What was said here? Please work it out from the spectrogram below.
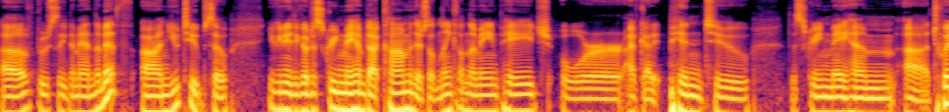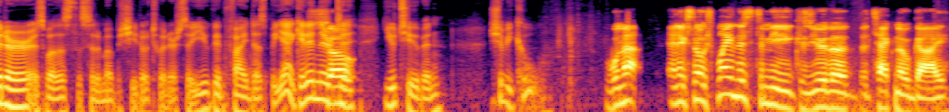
of Bruce Lee the Man the Myth on YouTube. So you can either go to screenmayhem.com and there's a link on the main page, or I've got it pinned to the Screen Mayhem uh, Twitter as well as the Cinema Bushido Twitter. So you can find us. But yeah, get in there So- to YouTube and should be cool. Well, not and so explain this to me because you're the the techno guy.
